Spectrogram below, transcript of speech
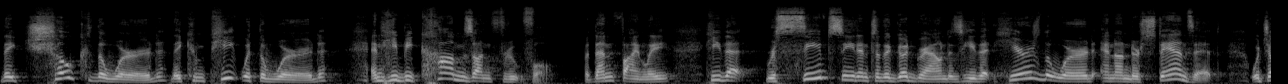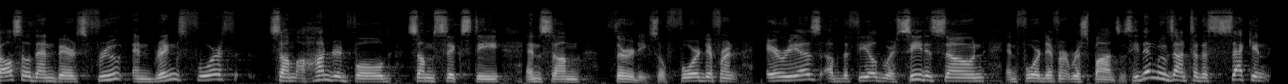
they choke the word, they compete with the word, and he becomes unfruitful. But then finally, he that received seed into the good ground is he that hears the word and understands it, which also then bears fruit and brings forth some a hundredfold, some 60, and some 30. So, four different areas of the field where seed is sown and four different responses. He then moves on to the second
